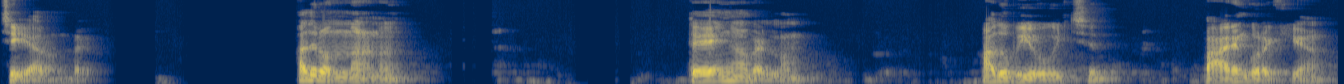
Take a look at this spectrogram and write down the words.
ചെയ്യാറുണ്ട്. അതിലൊന്നാണ് തേങ്ങാ വെള്ളം. അതുപയോഗിച്ച് ഭാരം കുറയ്ക്കുക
